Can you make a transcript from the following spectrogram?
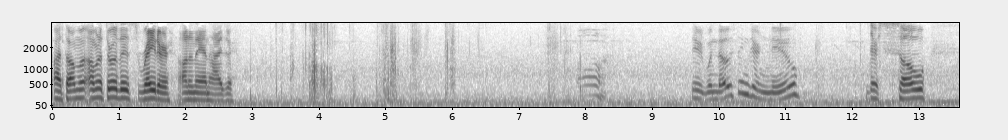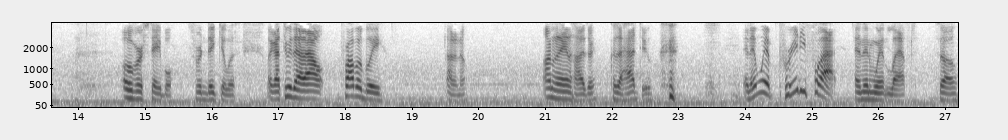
All right, so I'm, I'm gonna throw this Raider on an anhyzer. Oh. Dude, when those things are new, they're so overstable. It's ridiculous. Like I threw that out probably, I don't know, on an anhyzer because I had to. and it went pretty flat and then went left. So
